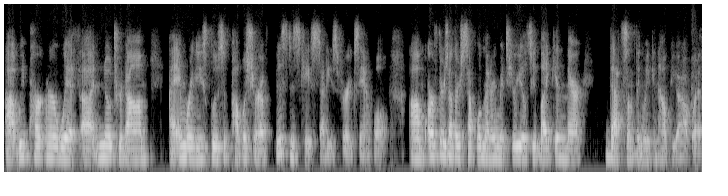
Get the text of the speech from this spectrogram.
Uh, we partner with uh, Notre Dame uh, and we're the exclusive publisher of business case studies, for example. Um, or if there's other supplementary materials you'd like in there, that's something we can help you out with.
